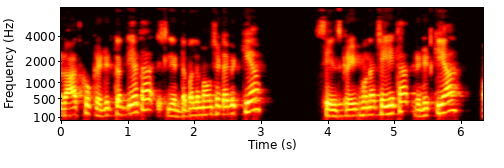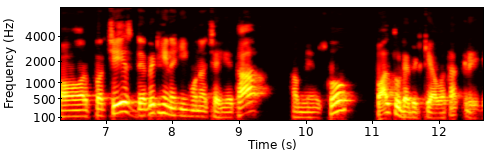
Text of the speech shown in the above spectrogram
राज को क्रेडिट कर दिया था इसलिए डबल अमाउंट से डेबिट किया. सेल्स क्रेडिट होना चाहिए था क्रेडिट किया. और परचेज डेबिट ही नहीं होना चाहिए था, हमने उसको फालतू डेबिट किया हुआ था क्रेडिट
